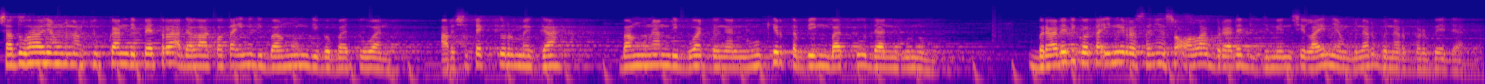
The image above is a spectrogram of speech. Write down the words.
Satu hal yang menakjubkan di Petra adalah kota ini dibangun di bebatuan. Arsitektur megah, bangunan dibuat dengan mengukir tebing batu dan gunung. Berada di kota ini rasanya seolah berada di dimensi lain yang benar-benar berbeda.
